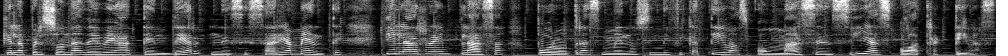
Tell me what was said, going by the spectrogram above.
que la persona debe atender necesariamente y las reemplaza por otras menos significativas o más sencillas o atractivas.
